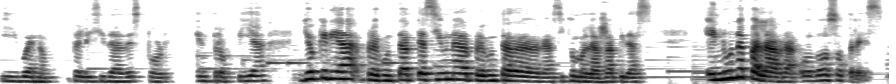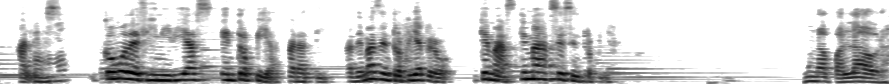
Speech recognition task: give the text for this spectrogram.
y bueno, felicidades por entropía. Yo quería preguntarte así una pregunta así como las rápidas. En una palabra o dos o tres, Alex, ¿Cómo definirías entropía para ti? Además de entropía, pero ¿qué más? ¿Qué más es entropía? Una palabra.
